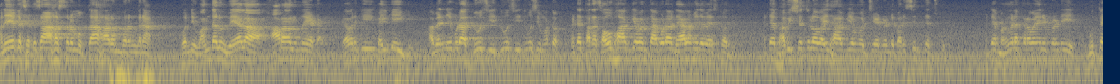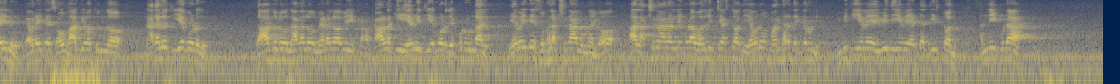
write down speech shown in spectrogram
అనేక శతసాహస్రం ముక్తాహారం పరంగన కొన్ని వందలు వేల హారాలు ఉన్నాయట ఎవరికి? కైకేయికి. అవన్నీ కూడా దూసి దూసి దూసి మొత్తం. అంటే తన సౌభాగ్యం అంతా కూడా నేల మీద వేస్తోంది. అంటే భవిష్యత్తులో వైధావ్యం వచ్చేటువంటి పరిస్థితి తెచ్చుకుంది. అంటే మంగళకరమైనటువంటి ముత్తైదు ఎవరైతే సౌభాగ్యవతుందో నగలు తీయకూడదు గాజులు నగలు మెడలు అవి కాళ్ళకి ఏమీ తీయకూడదు ఎప్పుడు ఉండాలి. ఏవైతే శుభ లక్షణాలు ఉన్నాయో ఆ లక్షణాలన్నీ కూడా వదిలిచ్చేస్తోంది. ఎవరు? మందర దగ్గరుండి. ఇవి తీయవే ఇవి తీయవే అంటే తీస్తోంది. అన్నీ కూడా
